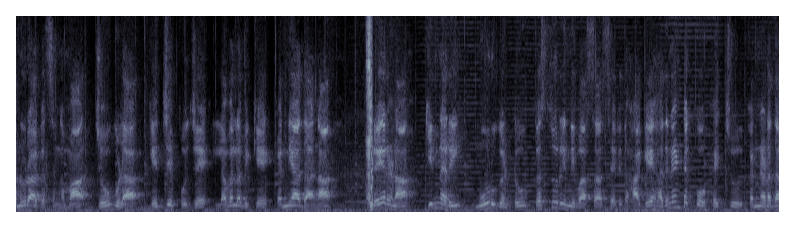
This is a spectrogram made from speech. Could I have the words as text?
ಅನುರಾಗ ಸಂಗಮ, ಜೋಗುಳ, ಗೆಜ್ಜೆ ಪೂಜೆ, ಲವಲವಿಕೆ, ಕನ್ಯಾದಾನ, ಪ್ರೇರಣಾ, ಕಿನ್ನರಿ, ಮೂರು ಗಂಟು, ಕಸ್ತೂರಿ ನಿವಾಸ ಸೇರಿದ ಹಾಗೆ ಹದಿನೆಂಟಕ್ಕೂ ಹೆಚ್ಚು ಕನ್ನಡದ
